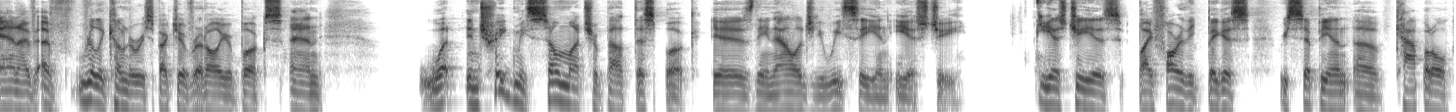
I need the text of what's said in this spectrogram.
And I've, I've really come to respect you. I've read all your books. And what intrigued me so much about this book is the analogy we see in ESG. ESG is by far the biggest recipient of capital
